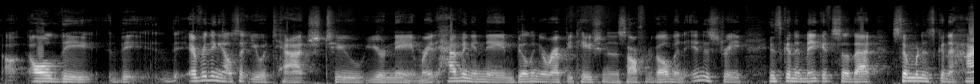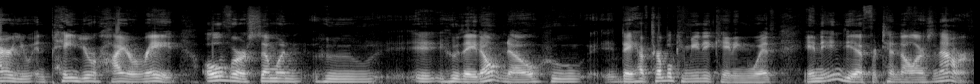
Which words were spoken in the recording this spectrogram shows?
uh, all the, the, the everything else that you attach to your name, right? Having a name, building a reputation in the software development industry is going to make it so that someone is going to hire you and pay your higher rate over someone who who they don't know, who they have trouble communicating with in India for ten dollars an hour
